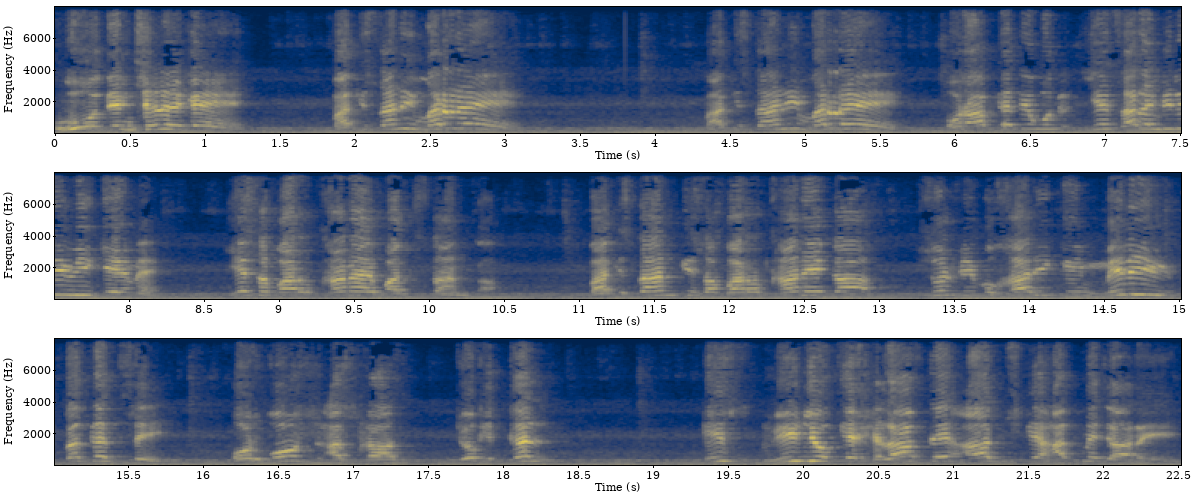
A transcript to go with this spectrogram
وہ دن چلے گئے پاکستانی مر رہے ہیں پاکستانی مر رہے ہیں اور آپ کہتے ہیں یہ سارے ملی ہوئی گیم ہے یہ سفارت خانہ ہے پاکستان کا پاکستان کی سفارت خانے کا سلفی بخاری کی ملی بگت سے اور وہ اشخاص جو کہ کل اس ویڈیو کے خلاف تھے آج اس کے حق میں جا رہے ہیں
